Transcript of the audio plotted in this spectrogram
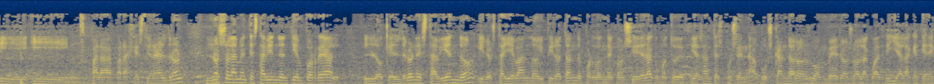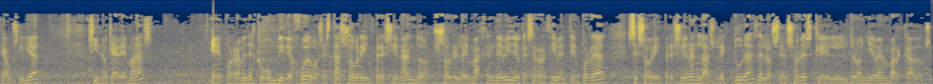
y, para, para, gestionar el dron, no solamente está viendo en tiempo real lo que el dron está viendo y lo está llevando y pilotando por donde considera, como tú decías antes, pues en, buscando a los bomberos o a la cuadrilla a la que tiene que auxiliar, sino que además eh, pues realmente es como un videojuego, se está sobreimpresionando sobre la imagen de vídeo que se recibe en tiempo real, se sobreimpresionan las lecturas de los sensores que el dron lleva embarcados.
